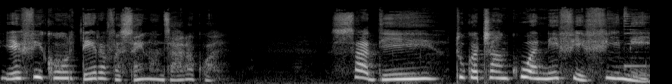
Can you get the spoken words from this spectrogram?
efiko ordera fa zay no anjarako ah! Sady tokantrano koa anie Fefina e!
